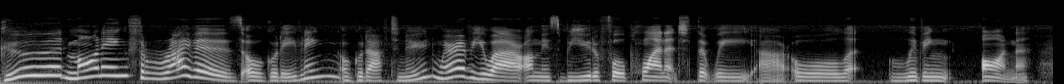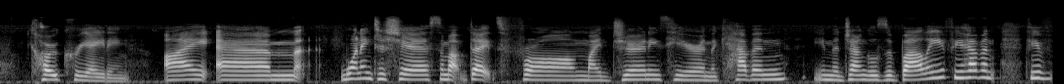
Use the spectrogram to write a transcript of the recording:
Good morning, Thrivers, or good evening, or good afternoon, wherever you are on this beautiful planet that we are all living on, co creating. I am wanting to share some updates from my journeys here in the cabin in the jungles of Bali. If you haven't, if you've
